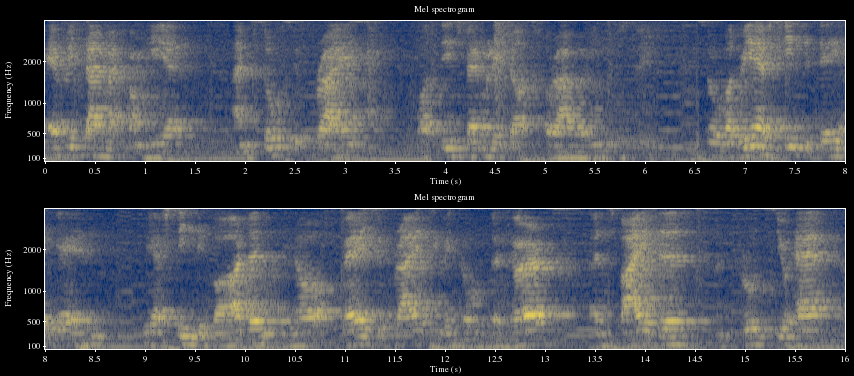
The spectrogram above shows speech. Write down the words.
Every time I come here, I'm so surprised what this family does for our industry. So what we have seen today again, we have seen the garden, you know, very surprising with all the herbs and spices and fruits you have.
